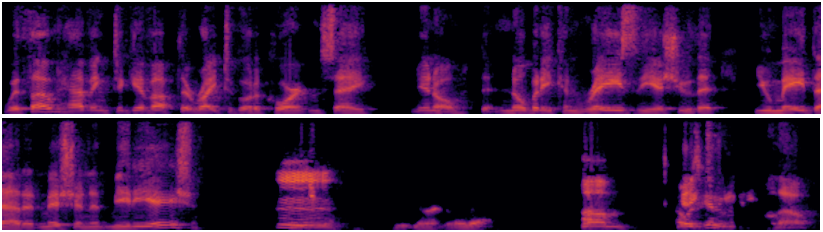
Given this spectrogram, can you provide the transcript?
without having to give up their right to go to court and say, you know, that nobody can raise the issue that you made that admission at mediation. Mm. Did not know that. Um, I was gonna, too legal now.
